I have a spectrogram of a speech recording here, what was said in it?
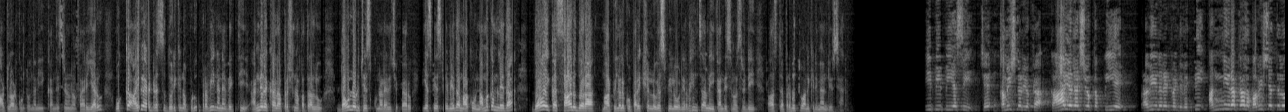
ఆటలాడుకుంటుందని కందిశ్రీన ఫైర్ అయ్యారు. ఒక్క ఐపీ అడ్రస్ దొరికినప్పుడు ప్రవీణ్ అనే వ్యక్తి అన్ని రకాల ప్రశ్న పత్రాలను డౌన్లోడ్ చేసుకున్నాడని చెప్పారు. టీఎస్పీఎస్పీ మీద మాకు నమ్మకం లేదా? దొర ఇక సాలు ద్వారా మా పిల్లలకు పరీక్షల్లో యూఎస్పీలో నిర్వహించాలని కంది శ్రీనివాసరెడ్డి రాష్ట్ర ప్రభుత్వానికి డిమాండ్ చేశారు. టీపీపీఎస్సి కమిషనర్ యొక్క కార్యదర్శి యొక్క పిఏ ప్రవీణ్ అనేటువంటి వ్యక్తి అన్ని రకాల భవిష్యత్తులో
